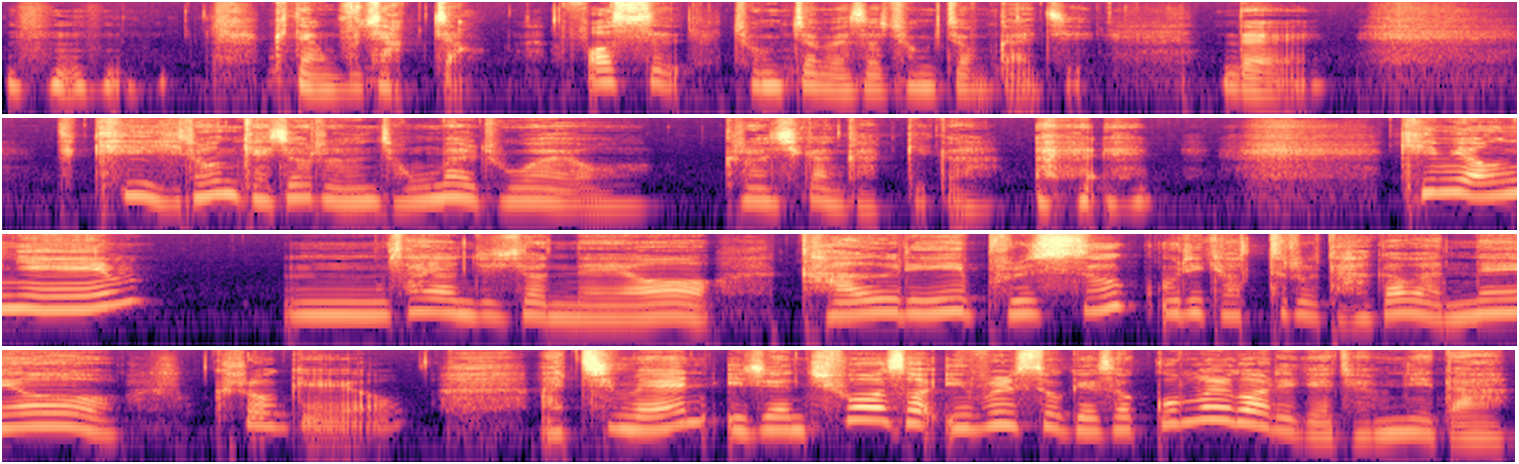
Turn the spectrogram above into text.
그냥 무작정. 버스 종점에서 종점까지. 네. 특히 이런 계절은 정말 좋아요. 그런 시간 갖기가. 김영님, 음, 사연 주셨네요. 가을이 불쑥 우리 곁으로 다가왔네요. 그러게요. 아침엔 이젠 추워서 이불 속에서 꾸물거리게 됩니다.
